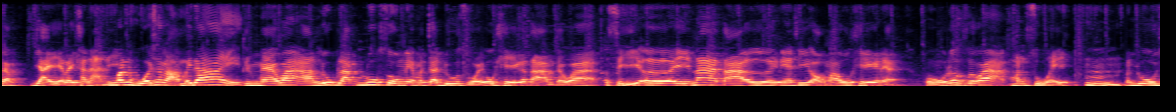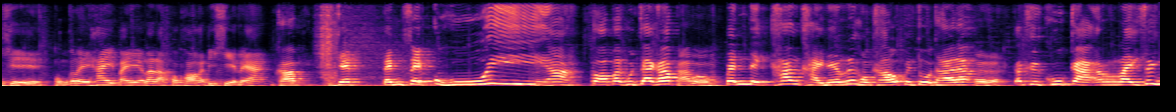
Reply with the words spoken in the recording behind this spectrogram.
แบบใหญ่อะไรขนาดนี้ มันหัวฉลามไม่ได้ ถึงแม้ว่าอ่ารูปลักษณ์รูปทรงเนี่ยมันจะดูสวยโอเคก็ตาม แต่ว่าสีเอยหน้าตาเอยเนี่ยที่ออกมาโอเคเนี่ย ผมรู้สึกว่ามันสวย อืม มันดูโอเค ผมก็เลยให้ไประดับพอๆกับดีเขียนเลยฮะครับ เจ็ดเต็มสิบโอ้โหยอะต่อไปคุณแจครับ ครับผม เป็นเด็กข้างไข่ในเรื่องของเขาเป็นตัวท้ายแล้วเออ ก็คือคูกะไรซิ่ง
